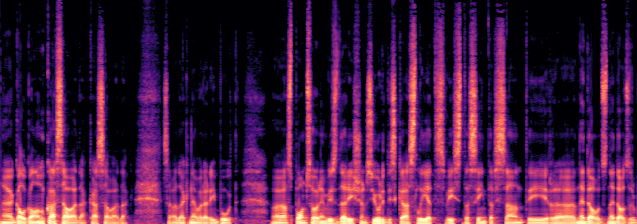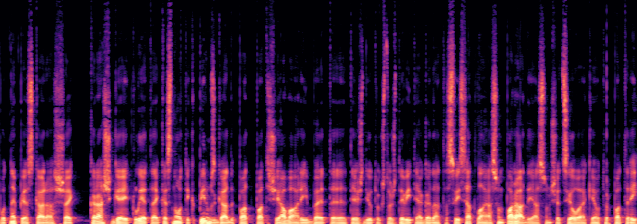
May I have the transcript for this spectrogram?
Galu galā, nu kā savādāk, kā savādāk. Savādāk nevar arī būt. Sponsoriem viss darīšanas, juridiskās lietas, viss tas interesanti ir nedaudz, nedaudz varbūt nepieskārās šai Crashgate lietai, kas notika pirms gada, pat, pati šī avārija, bet eh, tieši 2009. gadā tas viss atklājās un parādījās, un šie cilvēki jau turpat arī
